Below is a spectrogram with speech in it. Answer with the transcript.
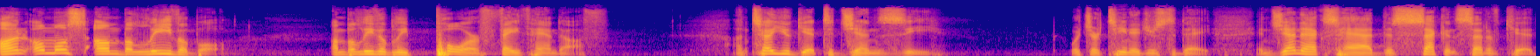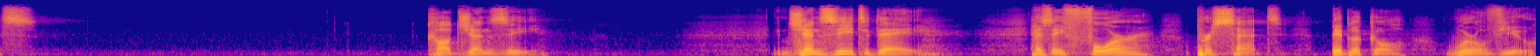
un, almost unbelievable, unbelievably poor faith handoff until you get to Gen Z, which are teenagers today. And Gen X had this second set of kids called Gen Z. Gen Z today has a 4% biblical worldview.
